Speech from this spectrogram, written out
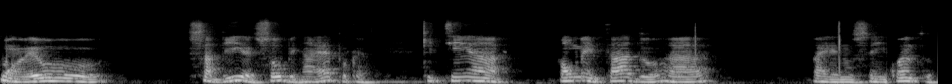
Bom, eu sabia, soube na época, que tinha aumentado a não sei em quanto,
